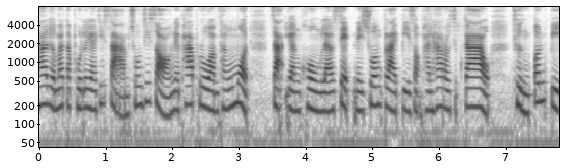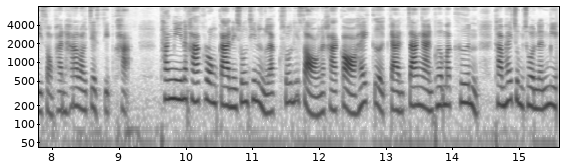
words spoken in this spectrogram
ท่าเรือมาตาพุทธระยะที่ 3 ช่วงที่ 2 ในภาพรวมทั้งหมด จะยังคงแล้วเสร็จในช่วงปลายปี 2519 ถึงต้นปี 2570 ค่ะ ทั้งนี้นะคะ โครงการในช่วงที่ 1 และช่วงที่2นะคะก่อให้เกิดการจ้างงานเพิ่มมากขึ้นทำให้ชุมชนนั้นมี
